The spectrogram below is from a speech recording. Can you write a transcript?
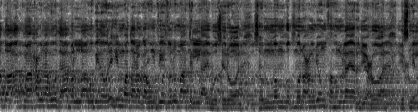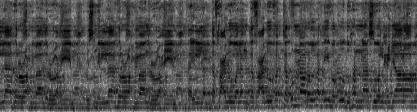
أضاءت ما حوله ذاب الله بنورهم وتركهم في ظلمات لا يبصرون. سم بكم عمي فهم لا يرجعون. بسم الله الرحمن الرحيم. بسم الله الرحمن الرحيم. فإن لم تفعلوا ولن تفعلوا فاتقوا النار التي وقودها الناس والحجارة.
